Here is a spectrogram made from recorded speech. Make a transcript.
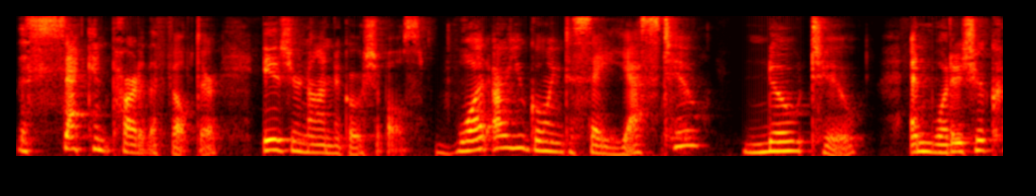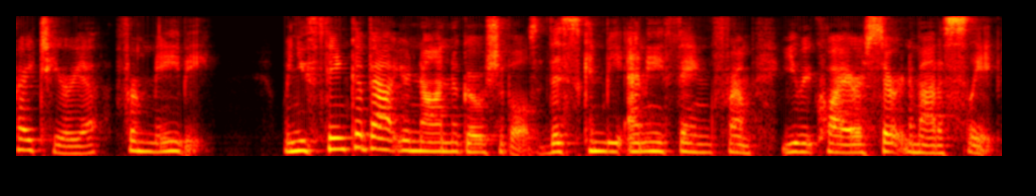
The second part of the filter is your non negotiables. What are you going to say yes to, no to, and what is your criteria for maybe? When you think about your non negotiables, this can be anything from you require a certain amount of sleep,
